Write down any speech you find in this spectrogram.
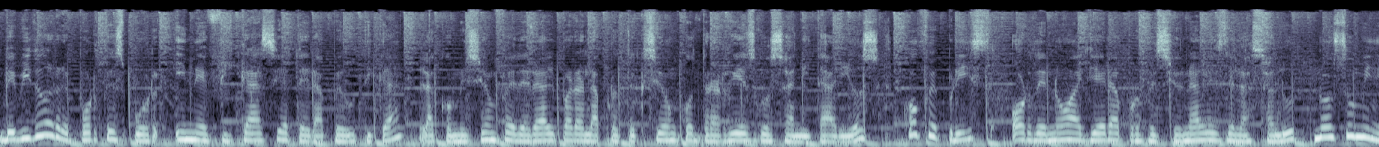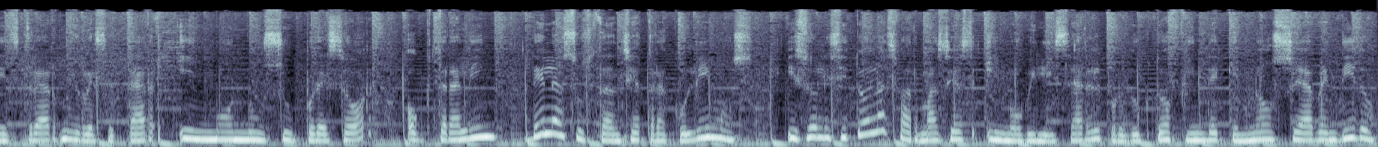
Debido a reportes por ineficacia terapéutica, la Comisión Federal para la Protección contra Riesgos Sanitarios, COFEPRIS, ordenó ayer a profesionales de la salud no suministrar ni recetar inmunosupresor Octralin de la sustancia Tracolimos y solicitó a las farmacias inmovilizar el producto a fin de que no sea vendido.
